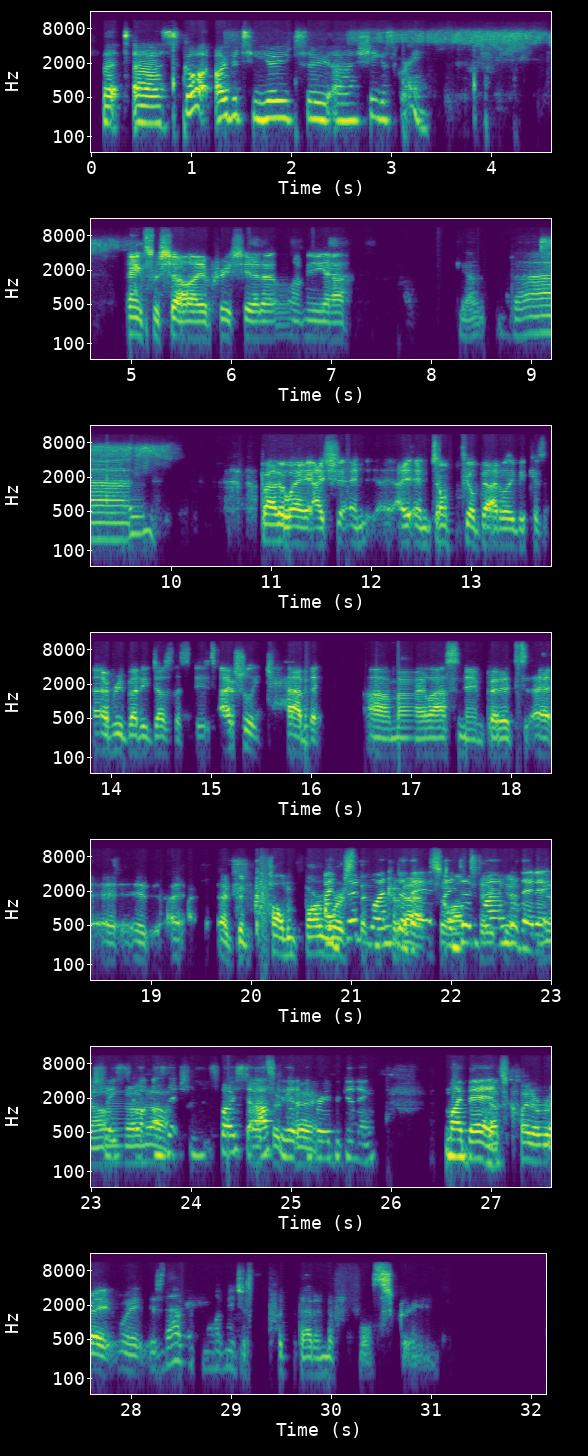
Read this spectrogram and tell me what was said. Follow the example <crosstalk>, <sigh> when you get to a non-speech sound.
But uh, Scott, over to you to uh, share your screen. Thanks, Michelle. I appreciate it. Let me uh, get that. By the way, I should and I, and don't feel badly because everybody does this. It's actually Cabot, uh, my last name, but it's uh, it, I, I've been called far worse I did than wonder Cabot, that. so I I'll did wonder it. that actually, no, Scott. no. I was actually supposed to That's ask you that at the very beginning. My bad. That's quite all right. Wait, is that? Let me just put that into full screen.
